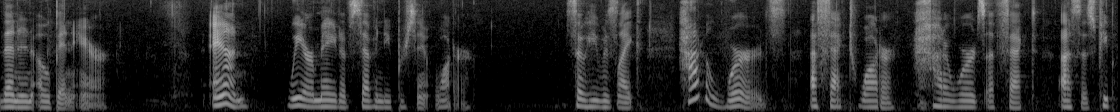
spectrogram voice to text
than in open air. And we are made of 70% water. So he was like, How do words affect water? How do words affect us as people?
